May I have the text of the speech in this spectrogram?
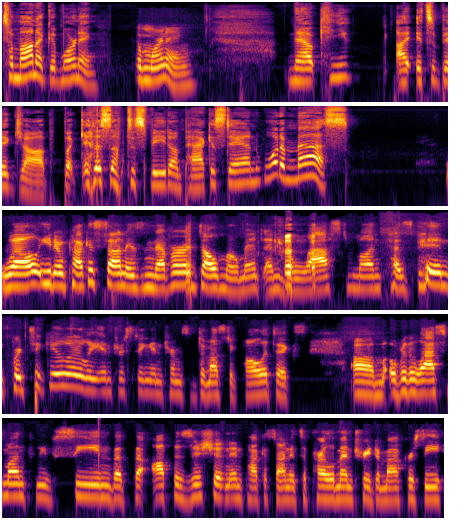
Tamanna, good morning. Good morning. Now, can you? I, it's a big job, but get us up to speed on Pakistan. What a mess. Well, you know, Pakistan is never a dull moment, and the last month has been particularly interesting in terms of domestic politics. Um, over the last month, we've seen that the opposition in Pakistan, it's a parliamentary democracy,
